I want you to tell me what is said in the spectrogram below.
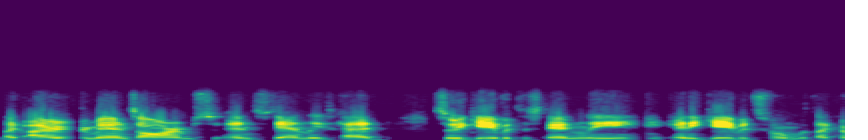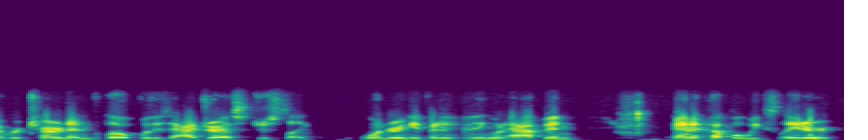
like Iron Man's arms, and Stan Lee's head. So he gave it to Stan Lee, and he gave it to him with like a return envelope with his address, just like wondering if anything would happen. And a couple weeks later,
